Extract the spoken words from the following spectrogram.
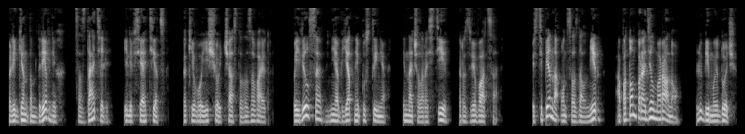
По легендам древних, Создатель, или Всеотец, как его еще часто называют, появился в необъятной пустыне, и начал расти, развиваться. Постепенно он создал мир, а потом породил Марану, любимую дочь,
